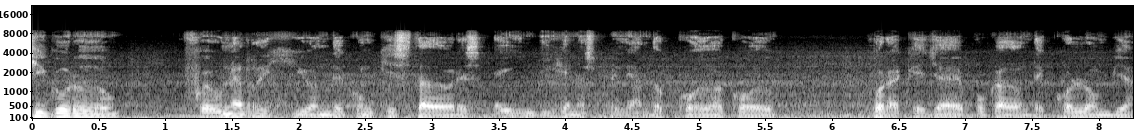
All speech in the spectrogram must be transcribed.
Chigorodó fue una región de conquistadores e indígenas peleando codo a codo por aquella época donde Colombia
